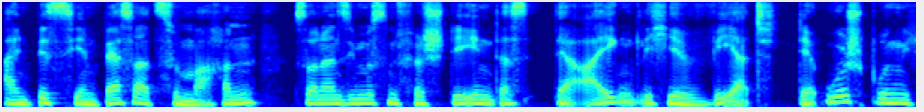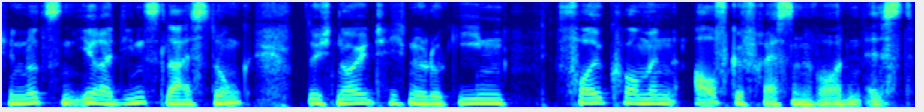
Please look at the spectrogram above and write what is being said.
ein bisschen besser zu machen, sondern sie müssen verstehen, dass der eigentliche Wert, der ursprüngliche Nutzen ihrer Dienstleistung durch neue Technologien vollkommen aufgefressen worden ist.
